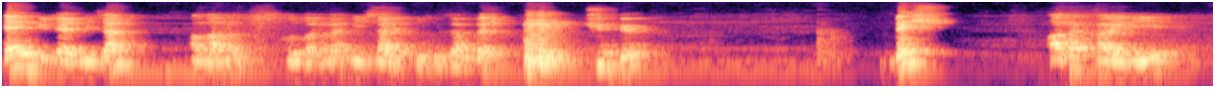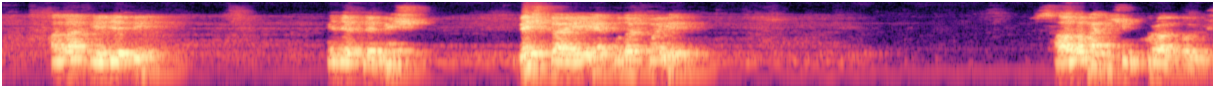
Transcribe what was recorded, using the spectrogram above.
en güzel nizam Allah'ın kullarına ihsan ettiği nizamdır. Çünkü beş ana kaideyi, ana hedefi hedeflemiş, beş gayeye ulaşmayı sağlamak için kural koymuş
